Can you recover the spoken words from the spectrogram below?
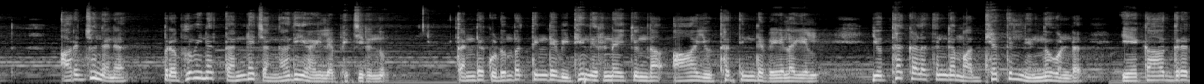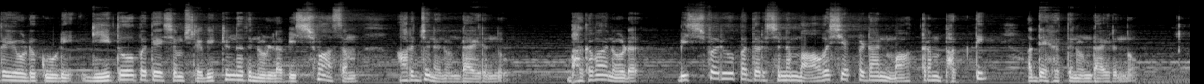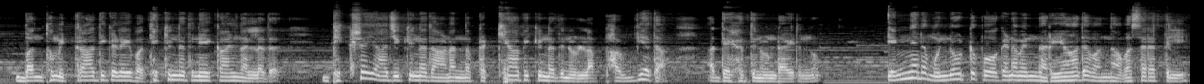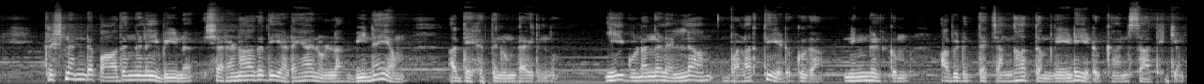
അർജുനന് പ്രഭുവിനെ തന്റെ ചങ്ങാതിയായി ലഭിച്ചിരുന്നു. തന്റെ കുടുംബത്തിന്റെ വിധി നിർണയിക്കുന്ന ആ യുദ്ധത്തിന്റെ വേളയിൽ യുദ്ധക്കളത്തിന്റെ മധ്യത്തിൽ നിന്നുകൊണ്ട് ഏകാഗ്രതയോടുകൂടി ഗീതോപദേശം ശ്രവിക്കുന്നതിനുള്ള വിശ്വാസം അർജുനനുണ്ടായിരുന്നു. ഭഗവാനോട് വിശ്വരൂപ ദർശനം ആവശ്യപ്പെടാൻ മാത്രം ഭക്തി അദ്ദേഹത്തിനുണ്ടായിരുന്നു. ബന്ധുമിത്രാദികളെ വധിക്കുന്നതിനേക്കാൾ നല്ലത് ഭിക്ഷ യാചിക്കുന്നതാണെന്ന് പ്രഖ്യാപിക്കുന്നതിനുള്ള ഭവ്യത അദ്ദേഹത്തിനുണ്ടായിരുന്നു. എങ്ങനെ മുന്നോട്ടു പോകണമെന്നറിയാതെ വന്ന അവസരത്തിൽ കൃഷ്ണന്റെ പാദങ്ങളിൽ വീണ് ശരണാഗതി അടയാനുള്ള വിനയം അദ്ദേഹത്തിനുണ്ടായിരുന്നു. ഈ ഗുണങ്ങളെല്ലാം വളർത്തിയെടുക്കുക നിങ്ങൾക്കും അവിടുത്തെ ചങ്ങാത്തം നേടിയെടുക്കാൻ സാധിക്കും.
